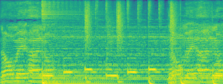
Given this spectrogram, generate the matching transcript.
Non mais allons, non mais allons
